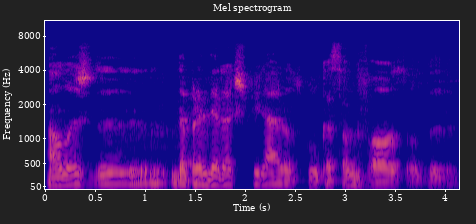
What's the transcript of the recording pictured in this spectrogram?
aulas de, de aprender a respirar, ou de colocação de voz, ou de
